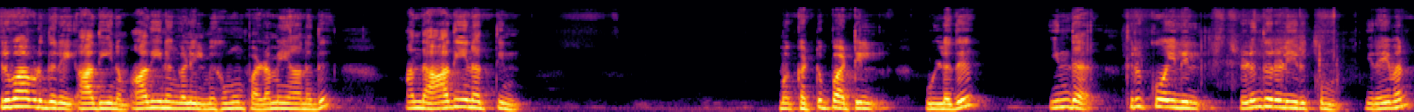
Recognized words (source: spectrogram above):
திருவாவடுதுறை ஆதீனம் ஆதீனங்களில் மிகவும் பழமையானது. அந்த ஆதீனத்தின் ம- கட்டுப்பாட்டில் உள்ளது. இந்த திருக்கோயிலில் எழுந்தருளியிருக்கும் இறைவன்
